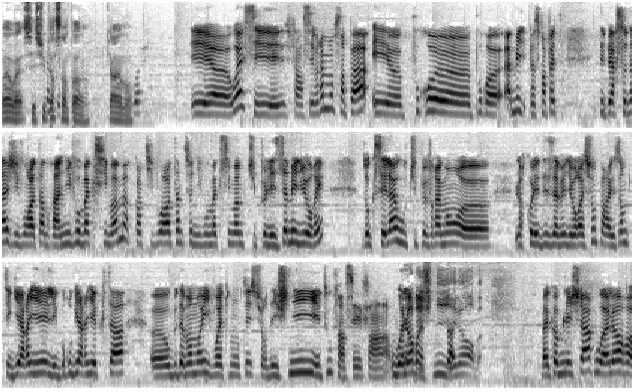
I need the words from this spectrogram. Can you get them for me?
ouais ouais c'est super sympa hein, carrément. Et euh, ouais, c'est, enfin, c'est vraiment sympa. Et euh, pour, euh, pour parce qu'en fait, tes personnages, ils vont atteindre un niveau maximum. Quand ils vont atteindre ce niveau maximum, tu peux les améliorer. Donc c'est là où tu peux vraiment leur coller des améliorations. Par exemple, tes guerriers, les gros guerriers que t'as, au bout d'un moment, ils vont être montés sur des chenilles et tout. Enfin, c'est, enfin, ou alors, des chenilles énormes. bah, comme les chars, ou alors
